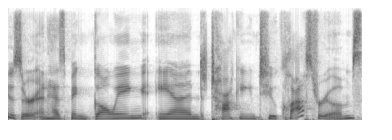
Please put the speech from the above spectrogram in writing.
user and has been going and talking to classrooms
